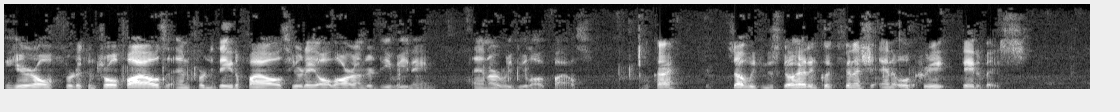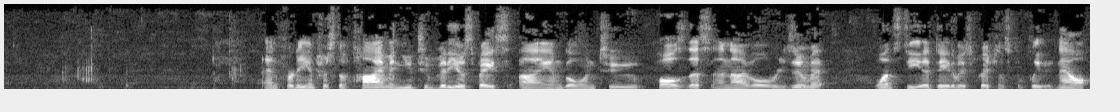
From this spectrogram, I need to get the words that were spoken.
here all for the control files, and for the data files, here they all are under DB name and our log files. Okay? So we can just go ahead and click finish and it will create database. And for the interest of time and YouTube video space, I am going to pause this and I will resume it once the uh, database creation is completed. Now,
